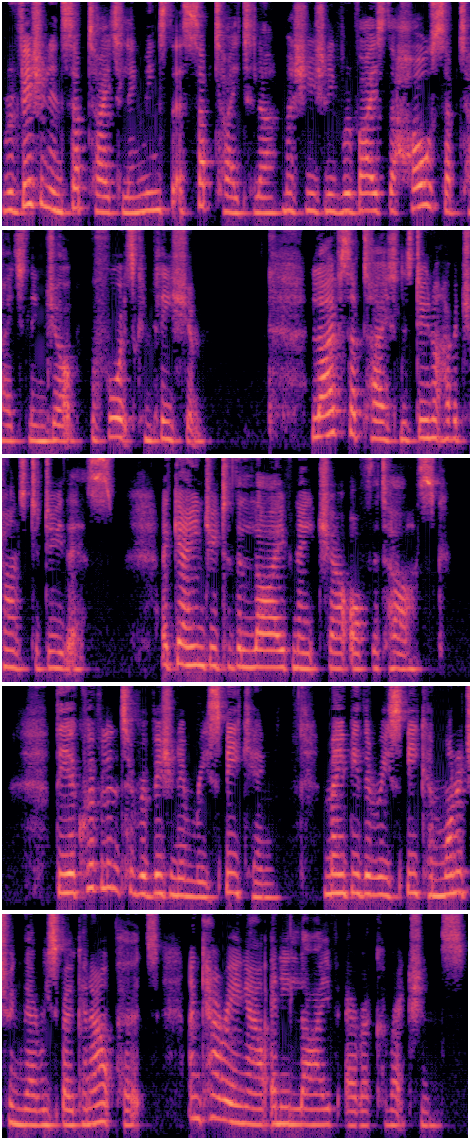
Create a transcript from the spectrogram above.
Revision in subtitling means that a subtitler must usually revise the whole subtitling job before its completion. Live subtitlers do not have a chance to do this, again due to the live nature of the task. The equivalent to revision in respeaking may be the respeaker monitoring their respoken output and carrying out any live error corrections.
